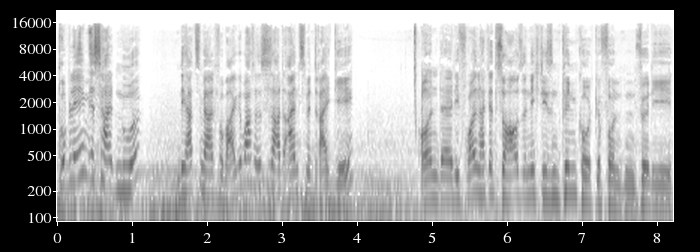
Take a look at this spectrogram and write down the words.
Problem ist halt nur, die hat es mir halt vorbeigebracht es ist halt eins mit 3G. Und äh, die Freundin hat jetzt zu Hause nicht diesen PIN-Code gefunden für die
